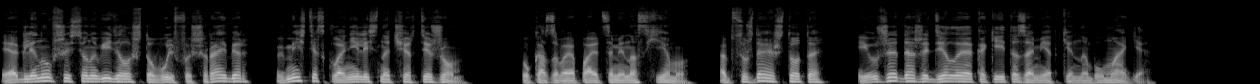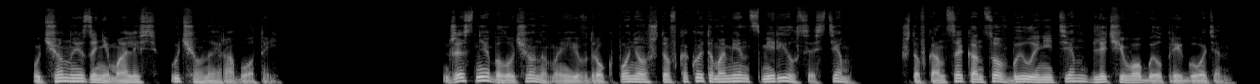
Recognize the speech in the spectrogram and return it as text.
и, оглянувшись, он увидел, что Вульф и Шрайбер вместе склонились над чертежом, указывая пальцами на схему, обсуждая что-то и уже даже делая какие-то заметки на бумаге. Ученые занимались ученой работой. Джесс не был ученым и вдруг понял, что в какой-то момент смирился с тем, что в конце концов был и не тем, для чего был пригоден.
